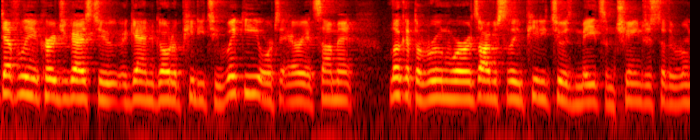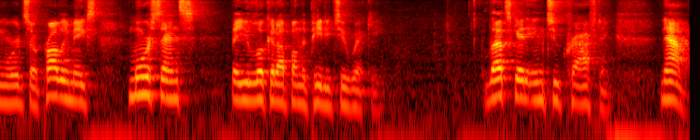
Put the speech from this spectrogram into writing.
definitely encourage you guys to again go to PD2 Wiki or to Arreat Summit. Look at the rune words. Obviously, PD2 has made some changes to the rune words, so it probably makes more sense that you look it up on the PD2 wiki. Let's get into crafting. Now,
